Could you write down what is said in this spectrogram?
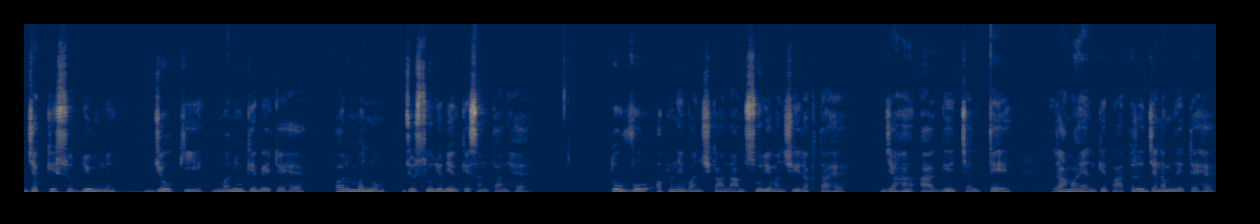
जबकि सुद्युम्न, जो कि मनु के बेटे हैं और मनु, जो सूर्यदेव के संतान है तो वो अपने वंश का नाम सूर्यवंशी रखता है, जहाँ आगे चलते रामायण के पात्र जन्म लेते हैं।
